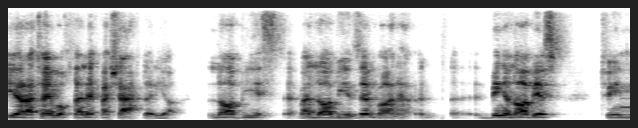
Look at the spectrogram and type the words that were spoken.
ایالت های مختلف و شهرداری ها لابیست و لابیزم واقعا بینگ لابیست تو این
